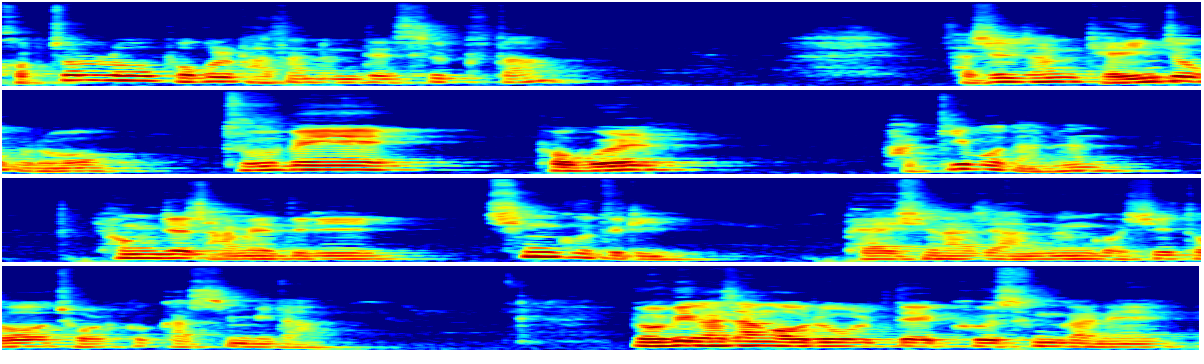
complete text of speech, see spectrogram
겁절로 복을 받았는데 슬프다? 사실 저는 개인적으로 두 배의 복을 받기보다는 형제 자매들이 친구들이 배신하지 않는 것이 더 좋을 것 같습니다. 욥이 가장 어려울 때 그 순간에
